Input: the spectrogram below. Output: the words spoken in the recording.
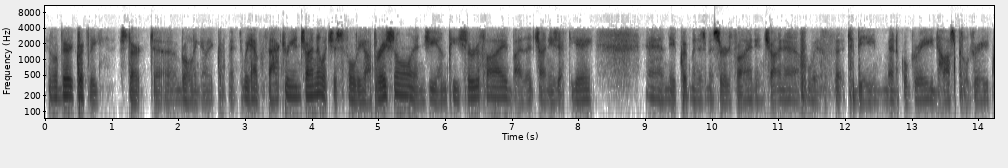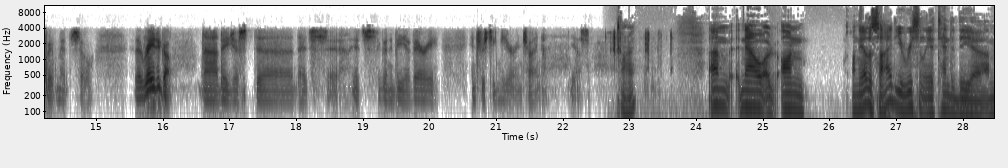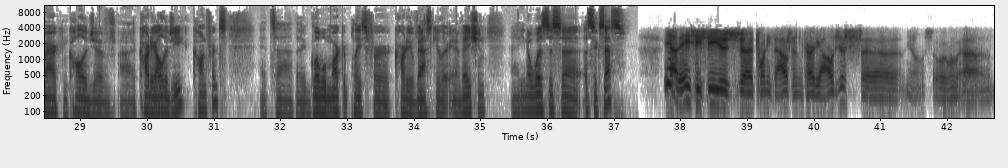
it will very quickly start uh, rolling out equipment. We have a factory in China which is fully operational and GMP certified by the Chinese FDA, and the equipment has been certified in China with uh, to be medical grade, hospital grade equipment. So they're ready to go. Uh, they just uh, it's uh, it's going to be a very interesting year in China. Yes. All right. Um, now, on on the other side, you recently attended the uh, American College of uh, Cardiology conference. It's uh, the global marketplace for cardiovascular innovation. Uh, you know, was this a, a success? Yeah, the ACC is uh, 20,000 cardiologists, uh, you know, so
